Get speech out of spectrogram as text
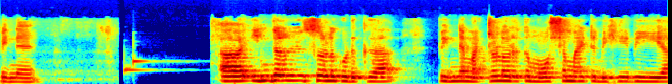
പിന്നെ ഇന്റർവ്യൂസുകൾ കൊടുക്കുക പിന്നെ മറ്റുള്ളവർക്ക് മോശമായിട്ട് ബിഹേവ് ചെയ്യുക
